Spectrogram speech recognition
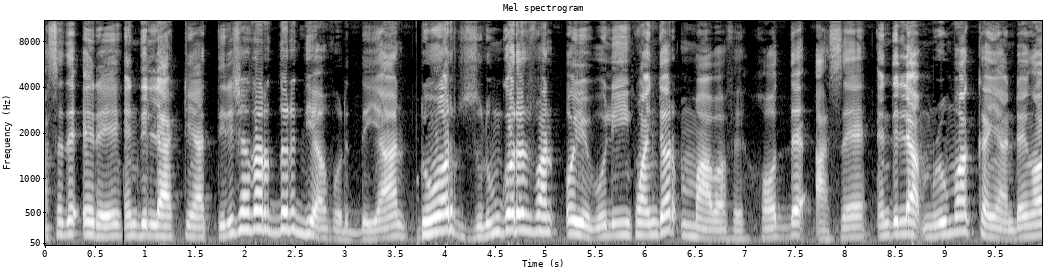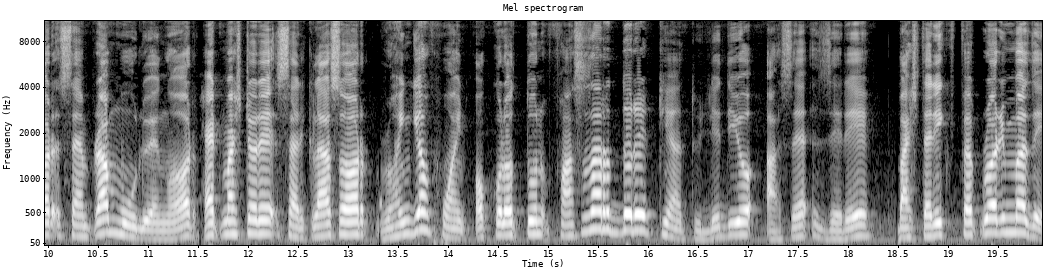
আছে দে এরে এন্দিল্লা টিয়া তিরিশ হাজার ধরে দিয়া ফর দিয়ান। ডুমর জুলুম গরের ফান ওয়ে বলি ফাইন্দর মা বাপে হদ দে আছে। এন্দিল্লা মৃমা কায়ান ডেঙর সেম্প্রা মুলুয়েঙর হেডমাস্টারে সার্ক্লাসর রোহিঙ্গা ফাইন অকলতুন পাঁচ হাজার দৰে ঠিয়া তুলে দিও আছে জেরে বাইশ তারিখ ফেব্রুয়ারির মাঝে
